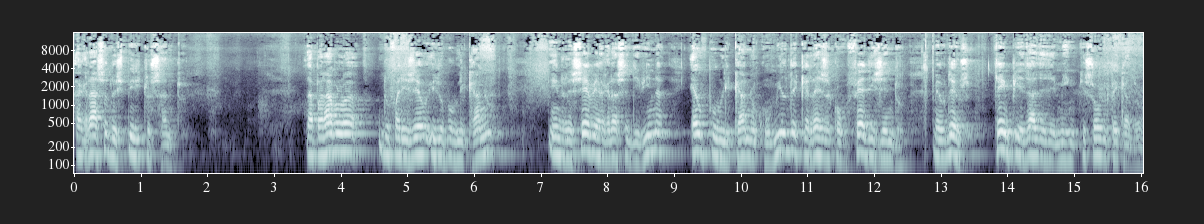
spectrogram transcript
a graça do Espírito Santo. Na parábola do fariseu e do publicano, quem recebe a graça divina é o publicano humilde que reza com fé, dizendo: Meu Deus, tem piedade de mim, que sou um pecador.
